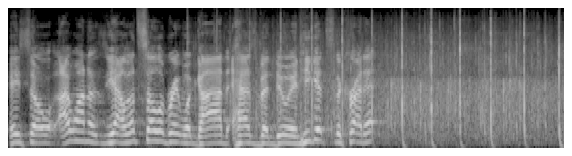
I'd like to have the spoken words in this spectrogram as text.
Hey, so I want to, yeah, let's celebrate what God has been doing. He gets the credit.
